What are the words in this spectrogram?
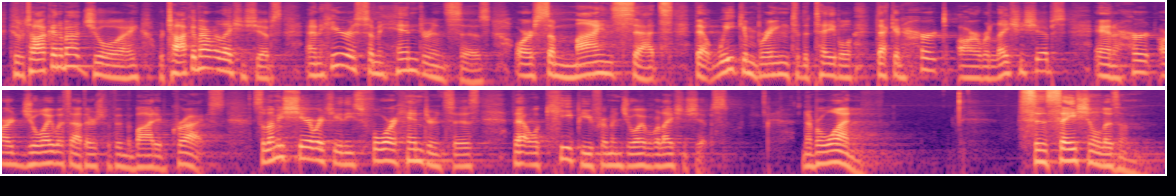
Because we're talking about joy, we're talking about relationships, and here are some hindrances or some mindsets that we can bring to the table that can hurt our relationships and hurt our joy with others within the body of Christ. So let me share with you these four hindrances that will keep you from enjoyable relationships. Number one, sensationalism.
